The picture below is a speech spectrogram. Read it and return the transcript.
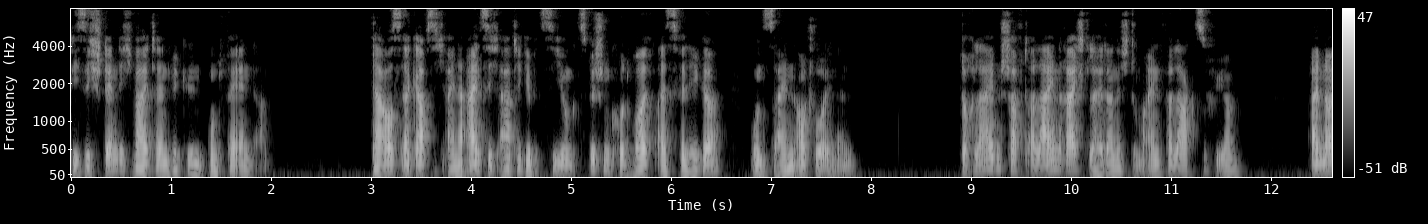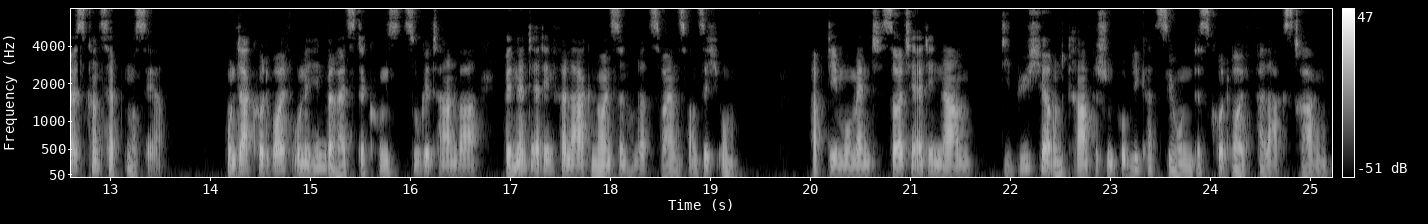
die sich ständig weiterentwickeln und verändern. Daraus ergab sich eine einzigartige Beziehung zwischen Kurt Wolf als Verleger und seinen AutorInnen doch Leidenschaft allein reicht leider nicht, um einen Verlag zu führen. Ein neues Konzept muss her. Und da Kurt Wolf ohnehin bereits der Kunst zugetan war, benennt er den Verlag 1922 um. Ab dem Moment sollte er den Namen Die Bücher und grafischen Publikationen des Kurt Wolf Verlags tragen.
